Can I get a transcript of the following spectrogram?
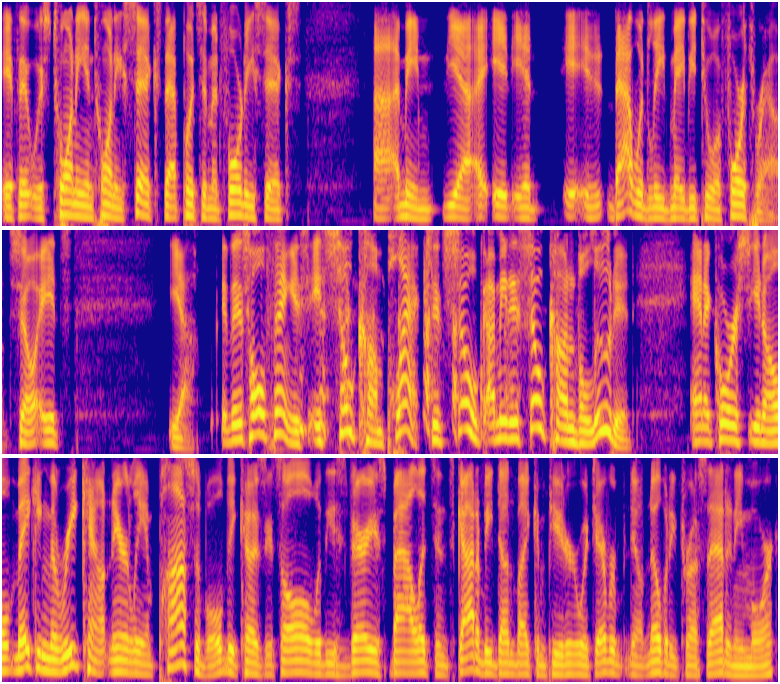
if it was 20 and 26 that puts him at 46. Uh, I mean, yeah, it, it it that would lead maybe to a fourth round. So it's yeah. This whole thing is is so complex. It's so I mean it's so convoluted. And of course, you know, making the recount nearly impossible because it's all with these various ballots and it's got to be done by computer, which ever, you know, nobody trusts that anymore.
